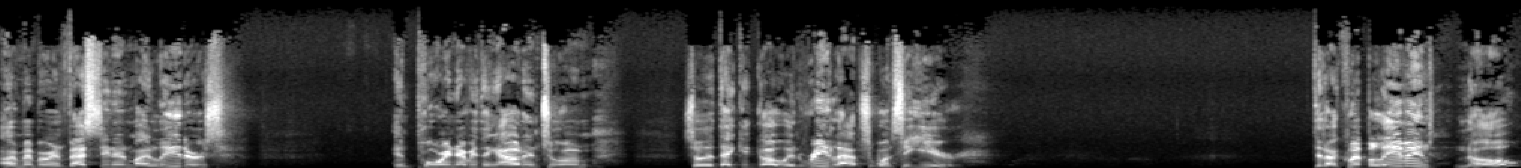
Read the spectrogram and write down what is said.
I remember investing in my leaders and pouring everything out into them so that they could go and relapse once a year. Did I quit believing? No.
